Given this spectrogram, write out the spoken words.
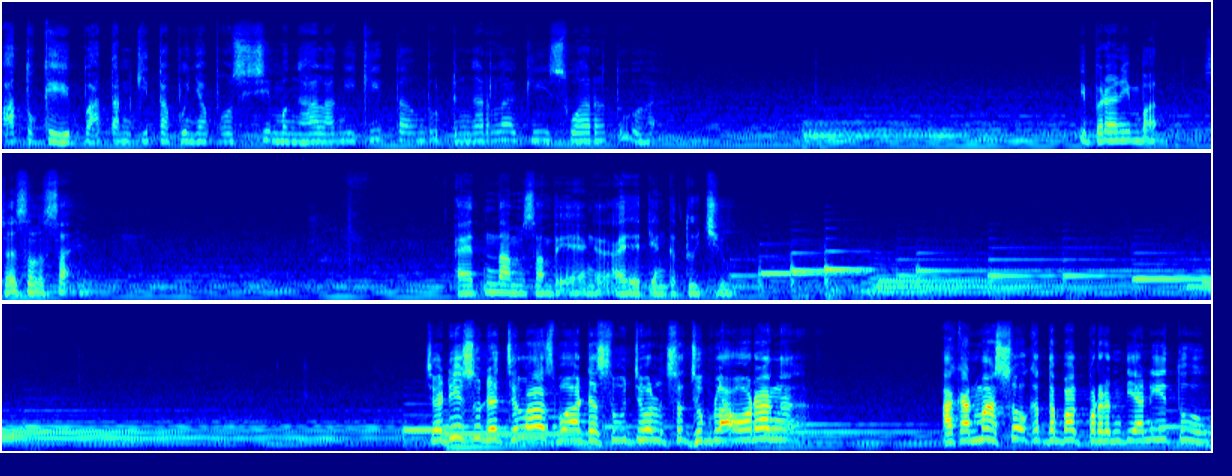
atau kehebatan kita punya posisi menghalangi kita untuk dengar lagi suara Tuhan. Ibrani 4, saya selesai. Ayat 6 sampai ayat yang ketujuh. Jadi sudah jelas bahwa ada sejumlah orang akan masuk ke tempat perhentian itu.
